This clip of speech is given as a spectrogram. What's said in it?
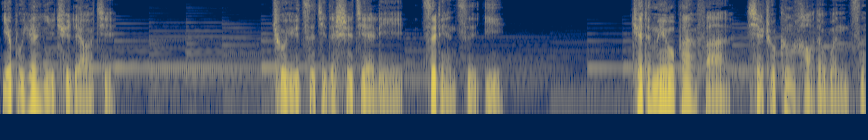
也不愿意去了解。处于自己的世界里自怜自艾，觉得没有办法写出更好的文字。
